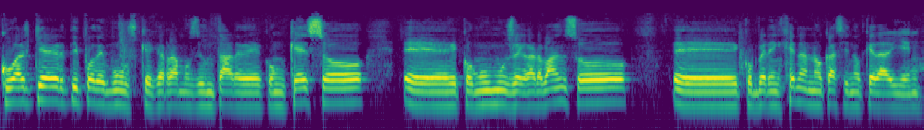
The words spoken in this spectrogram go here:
cualquier tipo de mousse que querramos de untar de- con queso, eh, con hummus de garbanzo, eh, con berenjena no casi no queda bien,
